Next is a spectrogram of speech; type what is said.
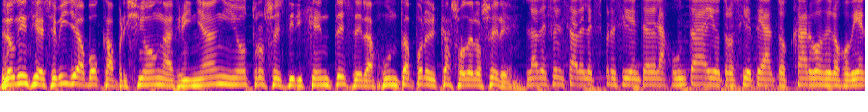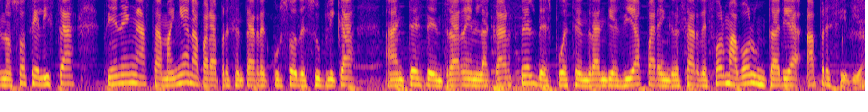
La audiencia de Sevilla aboca a prisión a Griñán y otros exdirigentes de la Junta por el caso de los ERE. La defensa del expresidente de la Junta y otros siete altos cargos de los gobiernos socialistas tienen hasta mañana para presentar recursos de súplica antes de entrar en la cárcel. Después tendrán 10 días para ingresar de forma voluntaria a presidio.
